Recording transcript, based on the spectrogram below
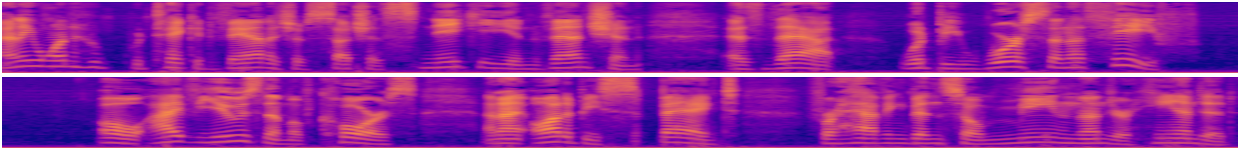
Anyone who would take advantage of such a sneaky invention as that would be worse than a thief. Oh, I've used them, of course, and I ought to be spanked for having been so mean and underhanded,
